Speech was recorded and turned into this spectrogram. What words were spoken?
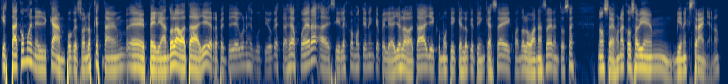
que está como en el campo, que son los que están eh, peleando la batalla y de repente llega un ejecutivo que está de afuera a decirles cómo tienen que pelear ellos la batalla y cómo qué es lo que tienen que hacer y cuándo lo van a hacer. Entonces, no sé, es una cosa bien, bien extraña, ¿no?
